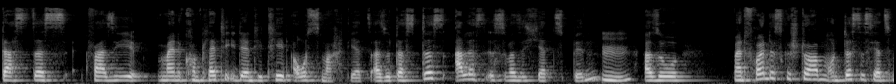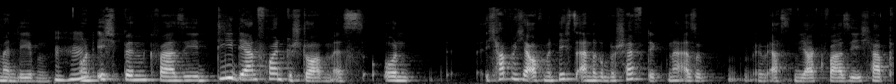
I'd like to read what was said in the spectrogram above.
dass das quasi meine komplette Identität ausmacht jetzt. Also, dass das alles ist, was ich jetzt bin. Mhm. Also, mein Freund ist gestorben und das ist jetzt mein Leben. Mhm. Und ich bin quasi die, deren Freund gestorben ist. Und ich habe mich ja auch mit nichts anderem beschäftigt. Ne? Also im ersten Jahr quasi. Ich habe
